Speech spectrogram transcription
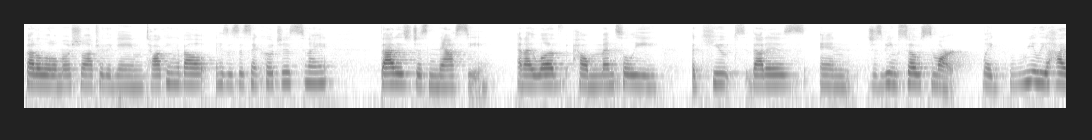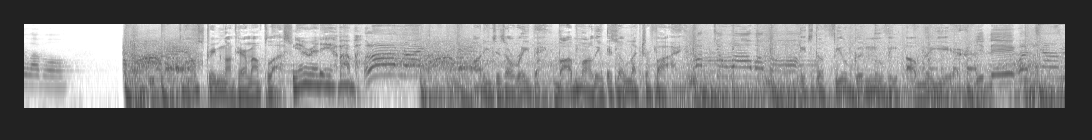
got a little emotional after the game talking about his assistant coaches tonight. That is just nasty. And I love how mentally acute that is and just being so smart, like really high level. Now streaming on Paramount Plus. You ready, Bob? Well, all right. Audiences are raving. Bob Marley is electrifying. It's the feel good movie of the year. You dig? Well, tell me.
